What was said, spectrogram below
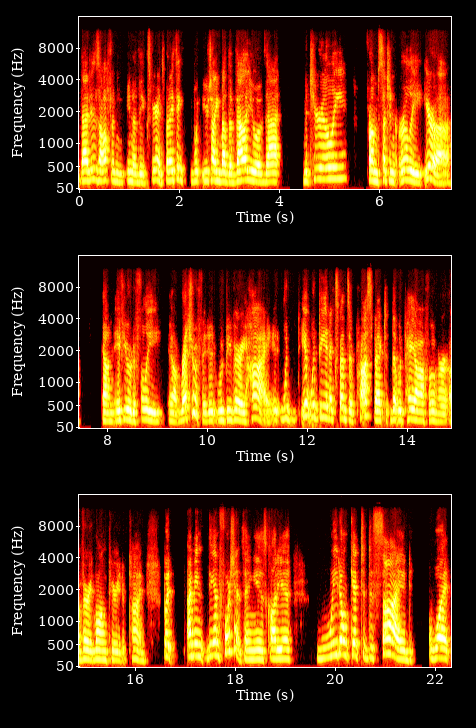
that is often, you know, the experience. But I think what you're talking about the value of that materially from such an early era um, if you were to fully uh, retrofit it would be very high. It would it would be an expensive prospect that would pay off over a very long period of time. But i mean the unfortunate thing is claudia we don't get to decide what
